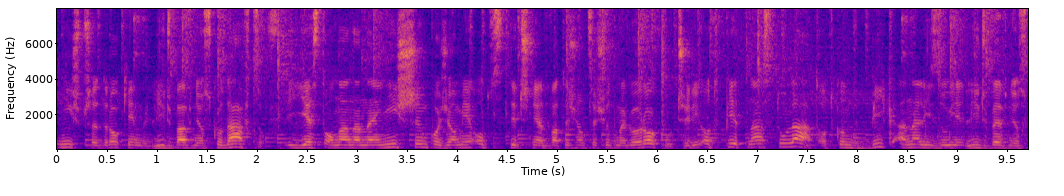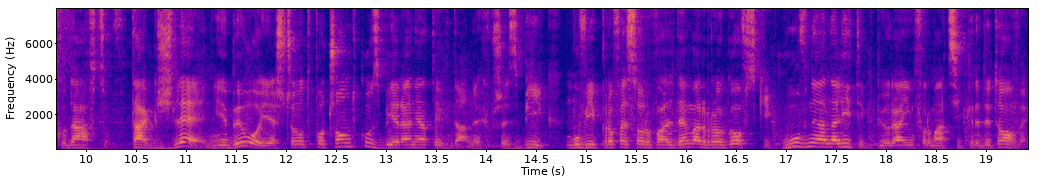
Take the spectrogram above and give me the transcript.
niż przed rokiem liczba wnioskodawców. Jest ona na najniższym poziomie od stycznia 2007 roku, czyli od 15 lat, odkąd BIK analizuje liczbę wnioskodawców. Tak źle nie było jeszcze od początku zbierania tych danych przez BIK, mówi profesor Waldemar Rogowski, główny analityk Biura Informacji Kredytowej.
